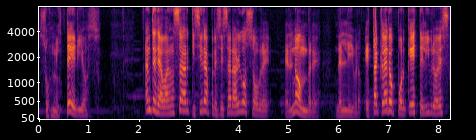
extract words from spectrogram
sus misterios. Antes de avanzar, quisiera precisar algo sobre el nombre del libro. Está claro por qué este libro es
